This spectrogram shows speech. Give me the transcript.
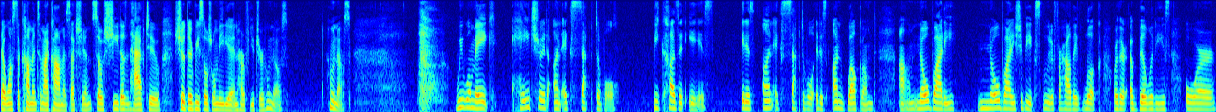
that wants to come into my comment section so she doesn't have to. Should there be social media in her future? Who knows? Who knows? We will make hatred unacceptable because it is. It is unacceptable. It is unwelcomed um, nobody nobody should be excluded for how they look or their abilities or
